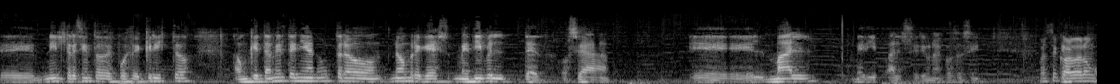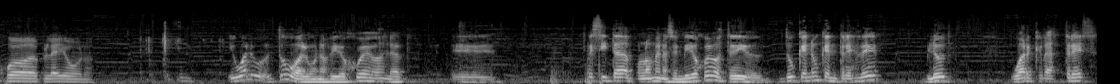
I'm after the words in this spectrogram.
eh, 1300 después de Cristo, aunque también tenían otro nombre que es Medieval Dead, o sea, eh, el mal medieval, sería una cosa así. Me hace acordar un juego de Play 1. Igual tuvo algunos videojuegos, la, eh, fue citada por lo menos en videojuegos, te digo, Duke Nukem 3D, Blood, Warcraft 3,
